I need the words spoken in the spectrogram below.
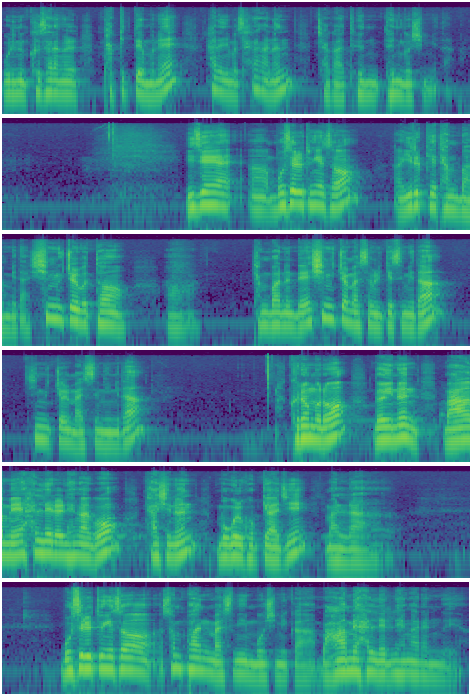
우리는 그 사랑을 받기 때문에 하나님을 사랑하는 자가 된, 된 것입니다. 이제 어, 모세를 통해서 어, 이렇게 당부합니다. 16절부터 어, 당부하는데 16절 말씀을 읽겠습니다. 16절 말씀입니다. 그러므로 너희는 마음에 할례를 행하고 다시는 목을 곧게 하지 말라. 모세를 통해서 선포한 말씀이 무엇입니까? 마음의 할례를 행하라는 거예요.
